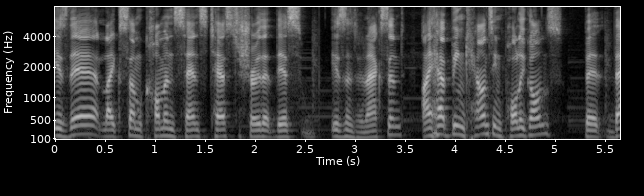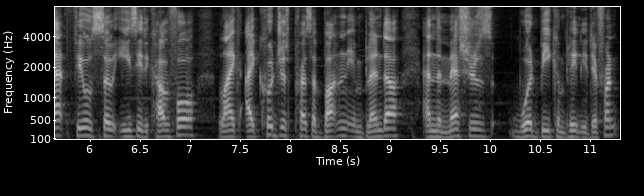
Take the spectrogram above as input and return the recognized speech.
Is there like some common sense test to show that this isn't an accent? I have been counting polygons, but that feels so easy to cover for. Like I could just press a button in Blender and the meshes would be completely different.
